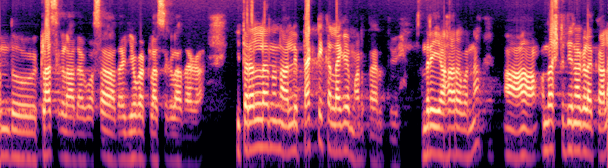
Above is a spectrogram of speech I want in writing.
ಒಂದು ಕ್ಲಾಸ್ಗಳಾದಾಗ, ಹೊಸ ಆದಾಗ, ಯೋಗ ಕ್ಲಾಸ್ಗಳಾದಾಗ ಈ ಥರ ಎಲ್ಲನೂ ಅಲ್ಲಿ ಪ್ರಾಕ್ಟಿಕಲ್ ಆಗೇ ಮಾಡ್ತಾ ಇರ್ತೀವಿ. ಅಂದರೆ ಈ ಆಹಾರವನ್ನ ಒಂದಷ್ಟು ದಿನಗಳ ಕಾಲ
